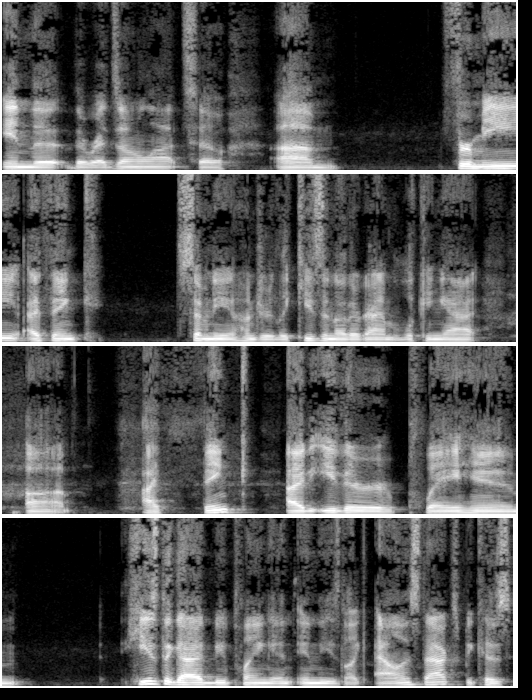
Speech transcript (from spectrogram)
in the the red zone a lot. So um, for me, I think 7800, like he's another guy I'm looking at. Um, I think I'd either play him he's the guy I'd be playing in, in these like Allen stacks because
